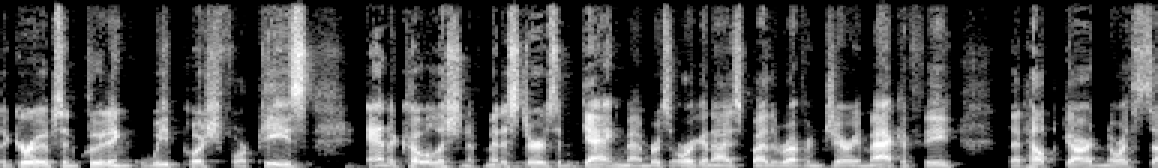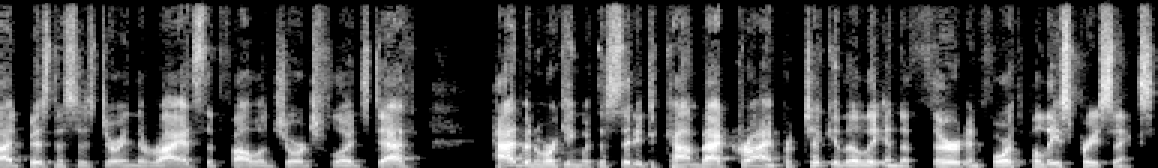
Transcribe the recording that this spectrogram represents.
The groups, including We Push for Peace and a coalition of ministers and gang members organized by the Reverend Jerry McAfee that helped guard Northside businesses during the riots that followed George Floyd's death, had been working with the city to combat crime, particularly in the 3rd and 4th police precincts.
